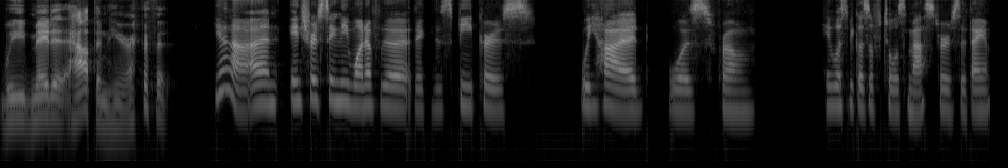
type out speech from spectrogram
we made it happen here. yeah and interestingly one of the the speakers we had was from it was because of toastmasters that i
